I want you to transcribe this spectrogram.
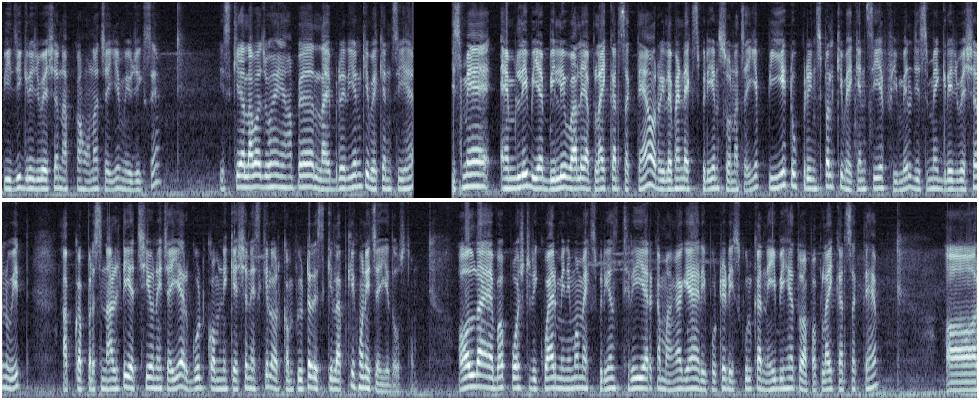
PG graduation आपका होना चाहिए म्यूज़िक से। इसके अलावा जो है यहाँ पे लाइब्रेरियन की वैकेंसी है। इसमें एमलिब या बिलीव वाले अप्लाई कर सकते हैं और रिलेवेंट एक्सपीरियंस होना चाहिए। पीए टू प्रिंसिपल की वैकेंसी है फीमेल जिसमें ग्रेजुएशन विथ आपका पर्सनालिटी अच्छी होनी चाहिए और गुड कम्युनिकेशन स्किल और कंप्यूटर स्किल आपकी होनी चाहिए दोस्तों। All the above post require minimum experience three year का मांगा गया है रिपोर्टेड स्कूल का नहीं भी है तो आप अप्लाई कर सकते हैं। और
